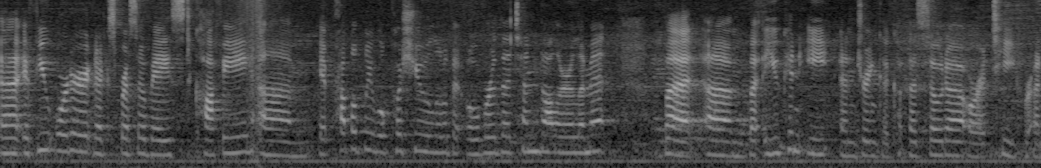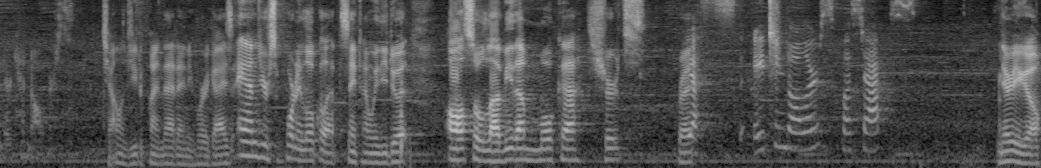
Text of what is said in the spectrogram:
uh, if you order an espresso based coffee, um, it probably will push you a little bit over the $10 limit, but, um, but you can eat and drink a, a soda or a tea for under $10. Challenge you to find that anywhere, guys. And you're supporting local at the same time when you do it. Also, La Vida Mocha shirts, right? Yes, $18 plus tax. There you go.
